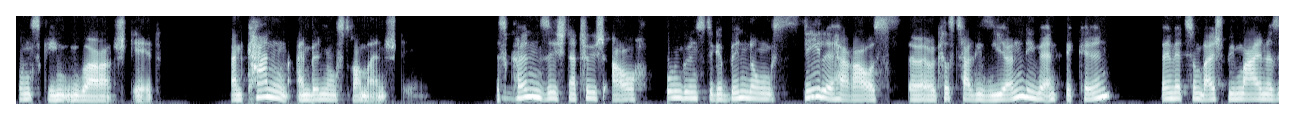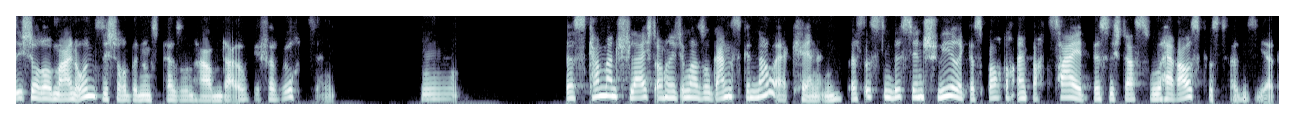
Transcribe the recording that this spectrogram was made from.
uns gegenüber steht, dann kann ein Bindungstrauma entstehen. Es mhm. können sich natürlich auch ungünstige Bindungsstile herauskristallisieren, äh, die wir entwickeln, wenn wir zum Beispiel mal eine sichere, mal eine unsichere Bindungsperson haben, da irgendwie verwirrt sind. Das kann man vielleicht auch nicht immer so ganz genau erkennen. Das ist ein bisschen schwierig. Das braucht auch einfach Zeit, bis sich das so herauskristallisiert.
